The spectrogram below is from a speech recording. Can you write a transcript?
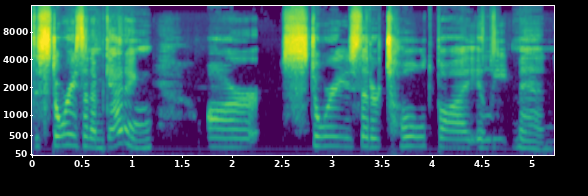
the stories that I'm getting are stories that are told by elite men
